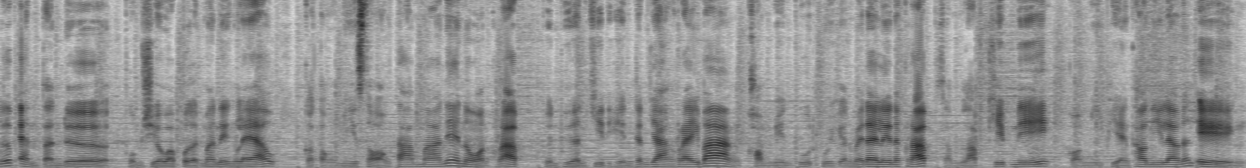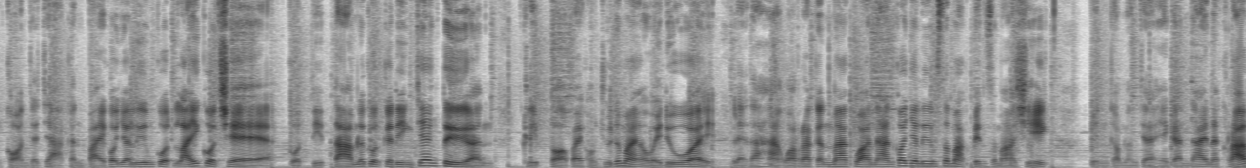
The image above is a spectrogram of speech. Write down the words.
Love and Thunder ผมเชื่อว่าเปิดมาหนึ่งแล้ว ก็ต้องมี 2 ตามมาแน่นอนครับ เพื่อนๆคิดเห็นกันอย่างไรบ้าง คอมเมนต์พูดคุยกันไว้ได้เลยนะครับสำหรับคลิปนี้ก็มีเพียงเท่านี้แล้วนั่นเอง ก่อนจะจากกันไปก็อย่าลืมกดไลค์กดแชร์ กดติดตามและกดกระดิ่งแจ้งเตือน คลิปต่อไปของจูดมายเอาไว้ด้วย และถ้าหากว่ารักกันมากกว่านั้นก็อย่าลืมสมัครเป็นสมาชิก เป็นกำลังใจให้กันได้นะครับ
